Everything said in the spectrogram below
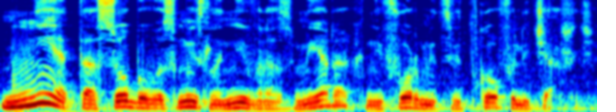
Нет особого смысла ни в размерах, ни в форме цветков или чашечек.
